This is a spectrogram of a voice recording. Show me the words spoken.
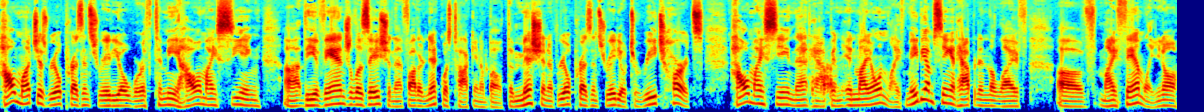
How much is Real Presence Radio worth to me? How am I seeing uh, the evangelization that Father Nick was talking about, the mission of Real Presence Radio to reach hearts? How am I seeing that happen in my own life? Maybe I'm seeing it happen in the life of my family. You know,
